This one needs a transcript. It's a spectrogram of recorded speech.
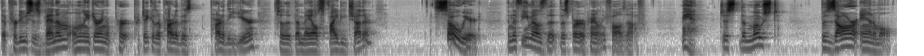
that produces venom only during a per- particular part of this part of the year so that the males fight each other. So weird. And the females, the, the spur apparently falls off. Man, just the most bizarre animal.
